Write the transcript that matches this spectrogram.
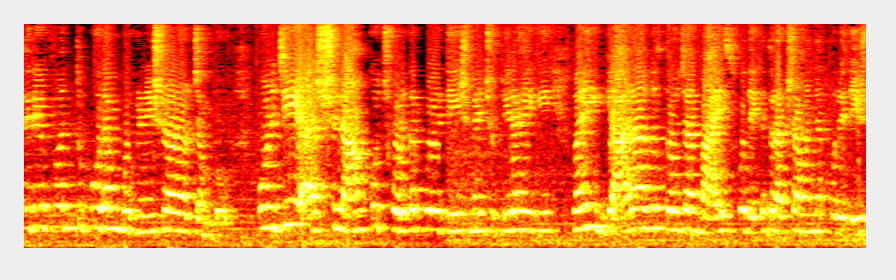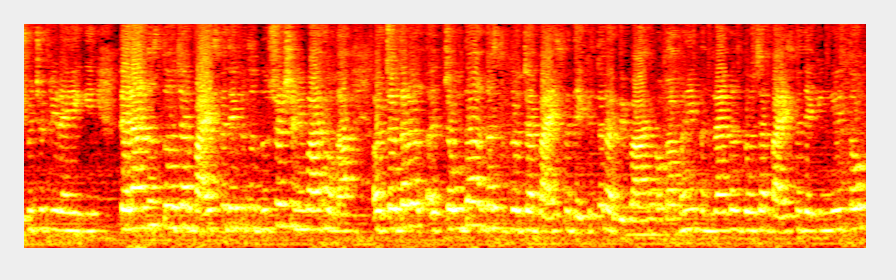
तिरुवनंतपुरम, भुवनेश्वर और जम्मू। पुणजी शिलांग को छोड़कर पूरे देश में छुट्टी रहेगी। वहीं 11 अगस्त 2022 को देखें तो रक्षाबंधन पूरे देश में छुट्टी रहेगी। तेरह अगस्त 2022 में देखें तो दूसरा शनिवार होगा और चौदह चौदह अगस्त 2022 में देखें तो रविवार होगा। वहीं पंद्रह अगस्त 2022 में देखेंगे तो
